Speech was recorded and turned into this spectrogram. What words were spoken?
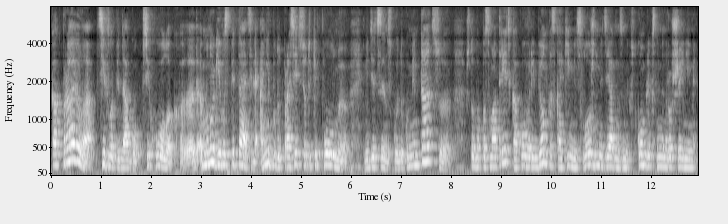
Как правило, тифлопедагог, психолог, э, многие воспитатели, они будут просить все-таки полную медицинскую документацию, чтобы посмотреть, какого ребенка с какими сложными диагнозами, с комплексными нарушениями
